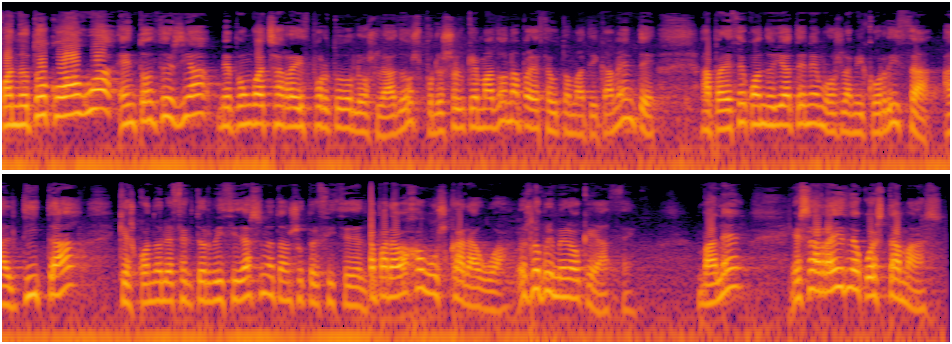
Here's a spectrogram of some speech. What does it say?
Cuando toco agua, entonces ya me pongo a echar raíz por todos los lados, por eso el quemadón aparece automáticamente. Aparece cuando ya tenemos la micorriza altita, que es cuando el efecto herbicida se nota en superficie del Para abajo buscar agua, es lo primero que hace, ¿vale? Esa raíz le cuesta más.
